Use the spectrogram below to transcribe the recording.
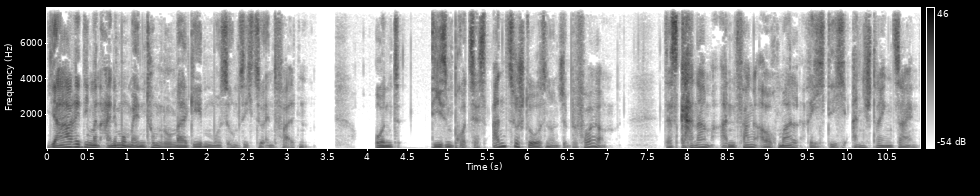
Jahre, die man einem Momentum nun mal geben muss, um sich zu entfalten. Und diesen Prozess anzustoßen und zu befeuern, das kann am Anfang auch mal richtig anstrengend sein.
